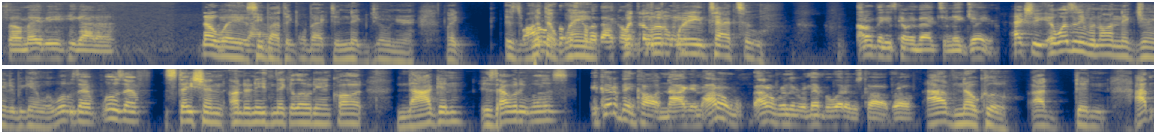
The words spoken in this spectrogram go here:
so maybe he gotta. no way is he about to go back to Nick Jr. Like, Is Well, with the don't know if it's Wayne coming back on with the little Wayne tattoo. I don't think it's coming back to Nick Jr. Actually, it wasn't even on Nick Jr. to begin with. What was that? What was that station underneath Nickelodeon called? Noggin? Is that what it was? It could have been called Noggin. I don't. I don't really remember what it was called, bro. I have no clue. I didn't. I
